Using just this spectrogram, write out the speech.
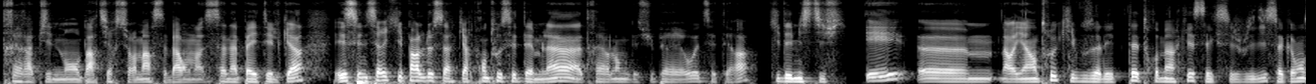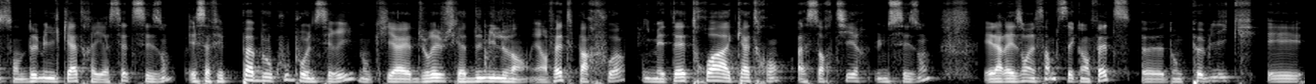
très rapidement, partir sur Mars, bah on ça n'a pas été le cas. Et c'est une série qui parle de ça, qui reprend tous ces thèmes-là à travers l'angle des super-héros, etc., qui démystifie. Et alors il y a un truc qui vous allez peut-être remarquer, c'est que je vous ai dit, ça commence en 2004 et il y a 7 saisons, et ça fait pas beaucoup pour une série, donc qui a duré jusqu'à 2020. Et en fait, parfois, ils mettaient 3 à 4 ans à sortir une saison. Et la raison est simple, c'est qu'en fait, donc Public et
